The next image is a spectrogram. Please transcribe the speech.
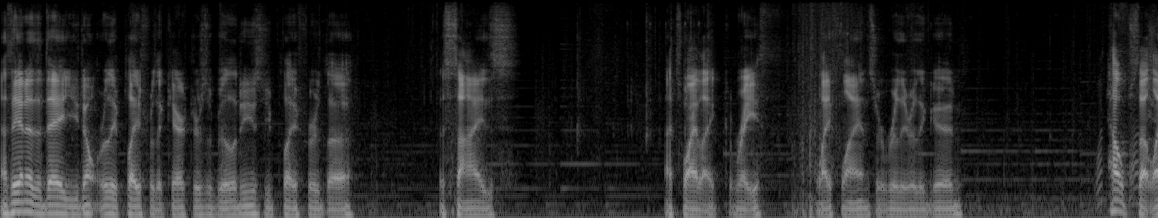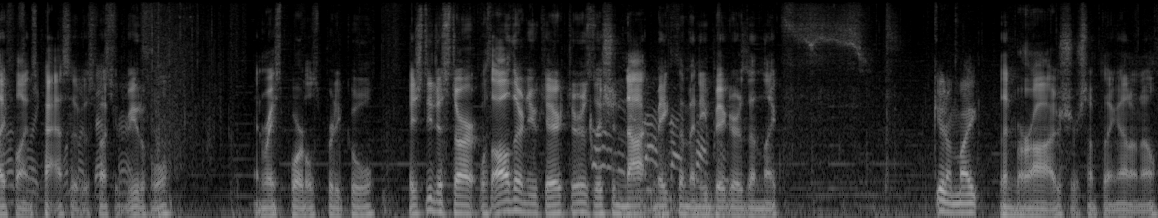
At the end of the day, you don't really play for the character's abilities. You play for the the size. That's why like Wraith, Lifelines are really really good. Helps that Lifeline's passive is fucking beautiful. And Wraith's Portal's pretty cool. They just need to start with all their new characters. They should not make them any bigger than like Get him, Mike. than Mirage or something. I don't know.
